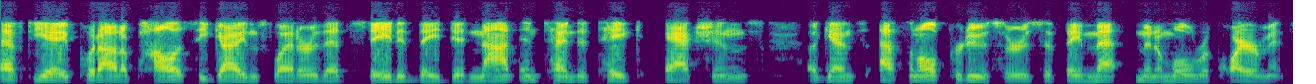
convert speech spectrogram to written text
FDA put out a policy guidance letter that stated they did not intend to take actions against ethanol producers if they met minimal requirements.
